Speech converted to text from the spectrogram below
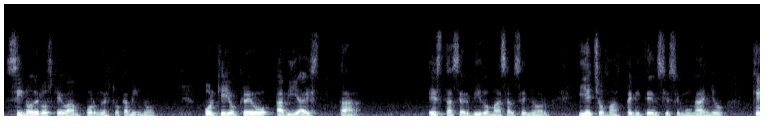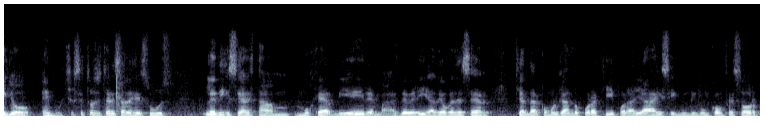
sino de los que van por nuestro camino. Porque yo creo había esta, esta servido más al Señor y hecho más penitencias en un año que yo en muchas. Entonces Teresa de Jesús le dice a esta mujer, mire, más debería de obedecer que andar comulgando por aquí y por allá y sin ningún confesor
